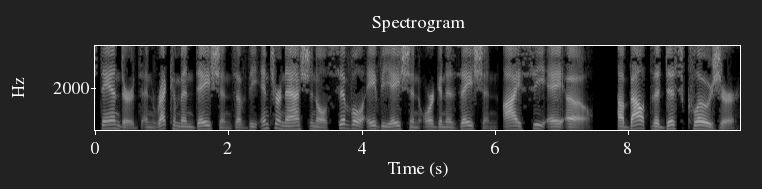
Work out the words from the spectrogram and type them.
standards and recommendations of the International Civil Aviation Organization ICAO about the disclosure,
